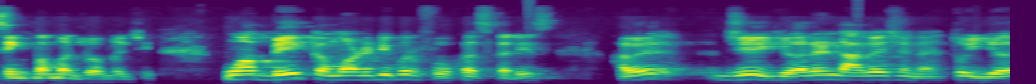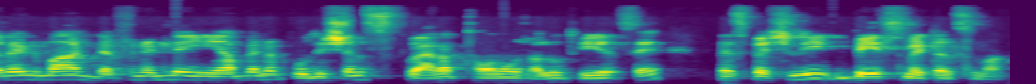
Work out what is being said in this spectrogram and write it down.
ઝિંકમાં જોવા છે હું આ બે કમોડિટી પર ફોકસ કરીશ. હવે જે યર એન્ડ આવે છે ને, તો યર એન્ડમાં ડેફિનેટલી અહીંયા આપણે પોઝિશન સ્ક્વેર અપ થવાનું ચાલુ થઈ જશે સ્પેશિયલી બેસ મેટલ્સમાં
